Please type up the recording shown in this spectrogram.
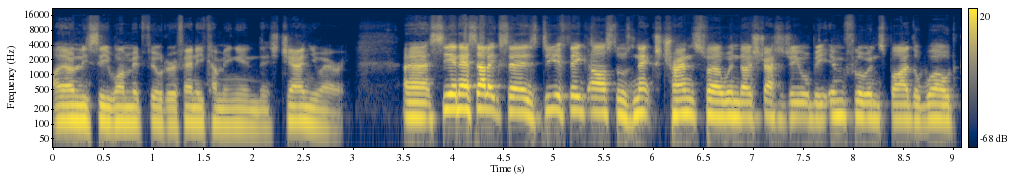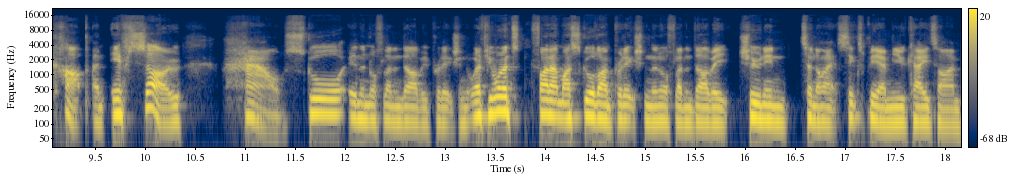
I only see one midfielder, if any, coming in this January. Uh, CNS Alex says, Do you think Arsenal's next transfer window strategy will be influenced by the World Cup? And if so, how score in the North London Derby prediction. Well, if you want to find out my scoreline prediction in the North London Derby, tune in tonight, 6 p.m. UK time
